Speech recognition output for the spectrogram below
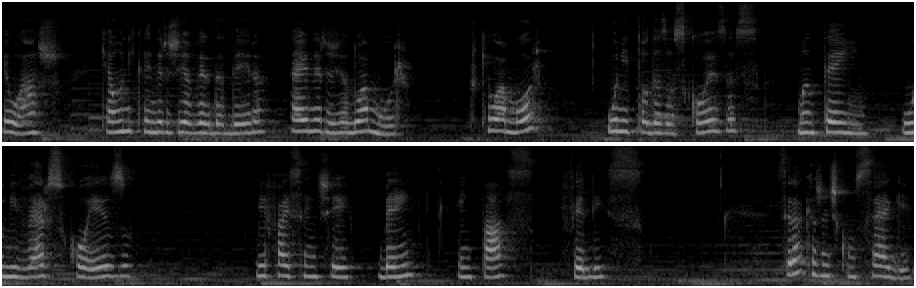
Eu acho que a única energia verdadeira é a energia do amor, porque o amor une todas as coisas, mantém o universo coeso, me faz sentir bem, em paz, feliz. Será que a gente consegue,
